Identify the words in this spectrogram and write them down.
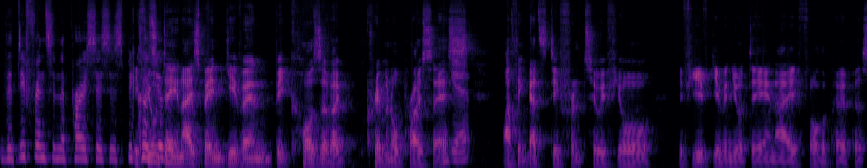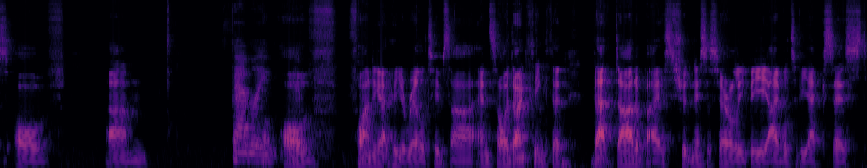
The difference in the process is if because your DNA's been given because of a criminal process, Yeah. I think that's different to if you're if you've given your DNA for the purpose of um, Family. of finding out who your relatives are, and so I don't think that that database should necessarily be able to be accessed.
